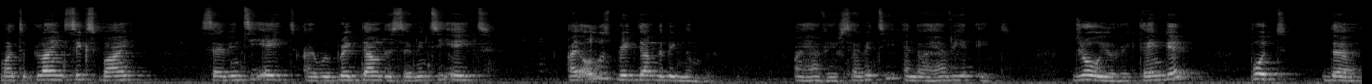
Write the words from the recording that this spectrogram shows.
multiplying 6 by 78 I will break down the 78 I always break down the big number. I have here 70 and I have here 8 draw your rectangle put the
